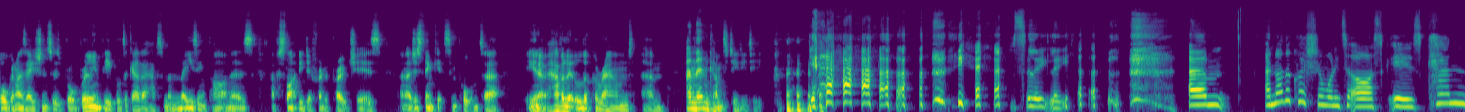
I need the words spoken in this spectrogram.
organisations has brought brilliant people together, have some amazing partners, have slightly different approaches, and I just think it's important to you know have a little look around. Um, and then come to TDT. yeah, yeah absolutely. um, another question I wanted to ask is: Can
